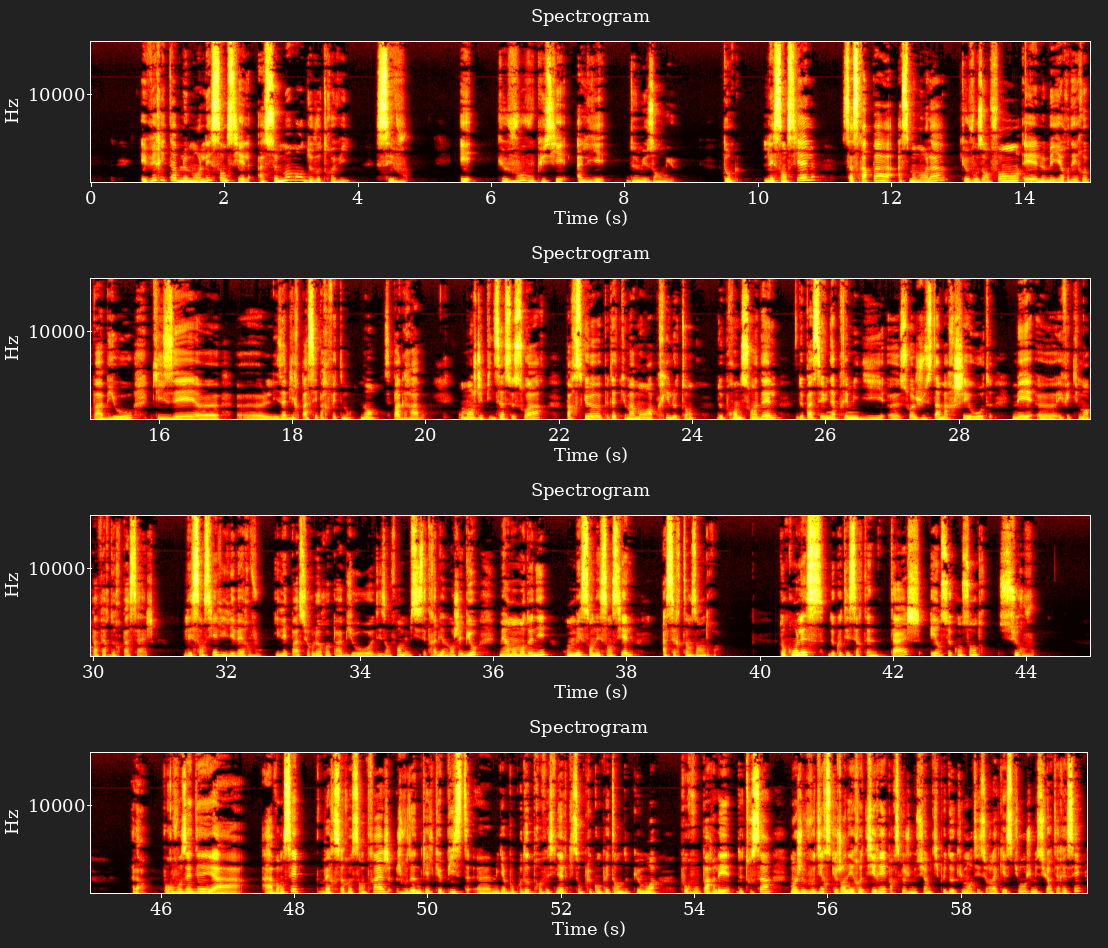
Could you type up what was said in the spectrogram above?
Et véritablement l'essentiel à ce moment de votre vie, c'est vous. Et que vous, vous puissiez allier de mieux en mieux. Donc l'essentiel, ça sera pas à ce moment-là que vos enfants aient le meilleur des repas bio, qu'ils aient euh, euh, les habits repassés parfaitement. Non, c'est pas grave. On mange des pizzas ce soir parce que peut-être que maman a pris le temps de prendre soin d'elle, de passer une après-midi euh, soit juste à marcher haute, mais effectivement pas faire de repassage. L'essentiel, il est vers vous. Il n'est pas sur le repas bio des enfants, même si c'est très bien de manger bio, mais à un moment donné, on met son essentiel à certains endroits. Donc on laisse de côté certaines tâches et on se concentre sur vous. Alors, pour vous aider à, avancer vers ce recentrage, je vous donne quelques pistes, euh, mais il y a beaucoup d'autres professionnels qui sont plus compétents que moi pour vous parler de tout ça. Moi, je vais vous dire ce que j'en ai retiré parce que je me suis un petit peu documentée sur la question, je me suis intéressée.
